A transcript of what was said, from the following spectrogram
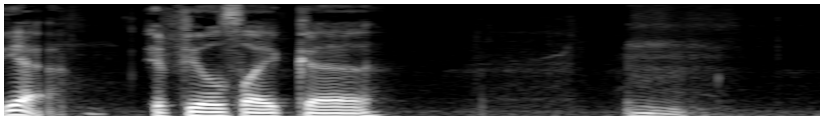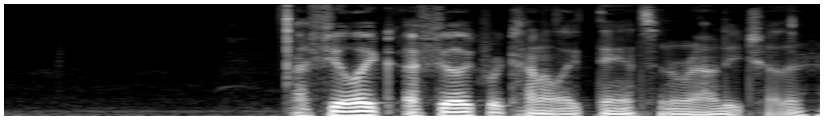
yeah, it feels like. uh mm. I feel like I feel like we're kind of like dancing around each other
